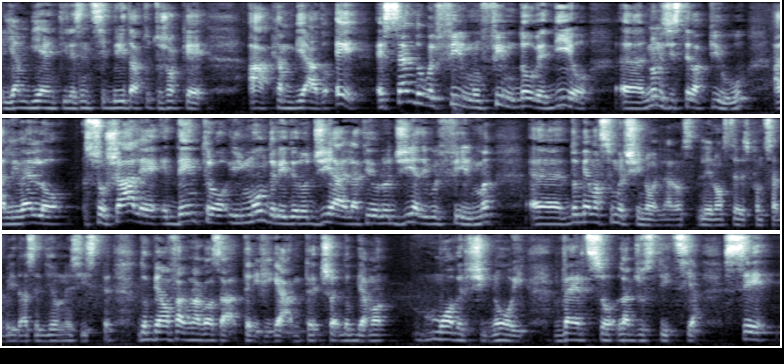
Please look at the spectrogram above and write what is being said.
gli ambienti, le sensibilità, tutto ciò che ha cambiato. E essendo quel film un film dove Dio eh, non esisteva più a livello sociale e dentro il mondo l'ideologia e la teologia di quel film eh, dobbiamo assumerci noi no- le nostre responsabilità se Dio non esiste. Dobbiamo fare una cosa terrificante cioè dobbiamo muoverci noi verso la giustizia. Se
